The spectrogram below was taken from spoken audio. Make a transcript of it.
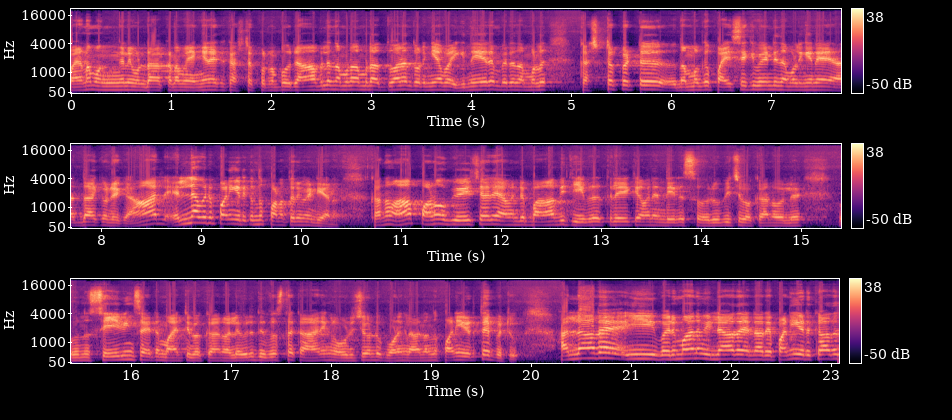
പണം എങ്ങനെ ഉണ്ടാക്കണം എങ്ങനെയൊക്കെ കഷ്ടപ്പെടണം. അപ്പോൾ രാവിലെ നമ്മൾ നമ്മുടെ അധ്വാനം തുടങ്ങിയ വൈകുന്നേരം വരെ നമ്മൾ കഷ്ടപ്പെട്ട് നമുക്ക് പൈസയ്ക്ക് വേണ്ടി നമ്മളിങ്ങനെ ഇതാക്കിക്കൊണ്ടിരിക്കുക. ആ എല്ലാവരും പണിയെടുക്കുന്നത് പണത്തിന് വേണ്ടിയാണ്. കാരണം ആ പണം ഉപയോഗിച്ചാലേ അവന്റെ ഭാവി ജീവിതത്തിലേക്ക് അവൻ എന്തെങ്കിലും സ്വരൂപിച്ച് വെക്കാനോ അല്ലെ ഒന്ന് സേവിങ്സ് ആയിട്ട് മാറ്റി വെക്കാനോ അല്ലെങ്കിൽ ഒരു ദിവസത്തെ കാര്യങ്ങൾ ഓടിച്ചുകൊണ്ട് പോകണമെങ്കിൽ അവനൊന്ന് പണി എടുത്തേ പറ്റൂ. അല്ലാതെ ഈ വരുമാനം ഇല്ലാതെ എന്താ പറയുക പണി എടുക്കാതെ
